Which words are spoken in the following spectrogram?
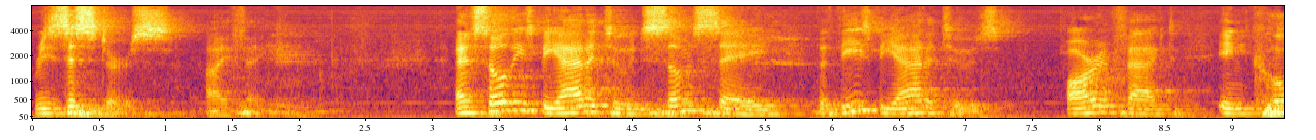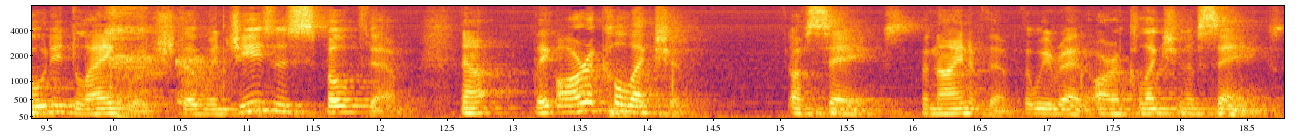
resistors, I think. And so these Beatitudes, some say that these Beatitudes are in fact encoded language, that when Jesus spoke them, now they are a collection of sayings. The nine of them that we read are a collection of sayings.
